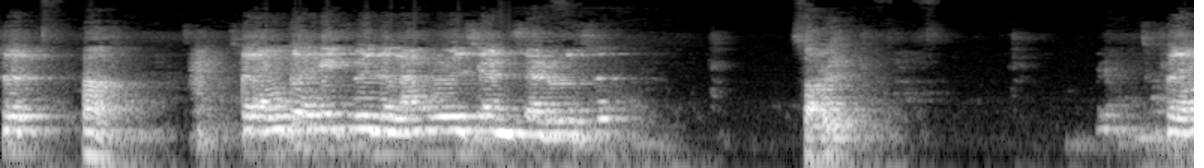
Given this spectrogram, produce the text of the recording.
ಸರ್ ಹಾ. Sir out of and vowels sorry sir sir. How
